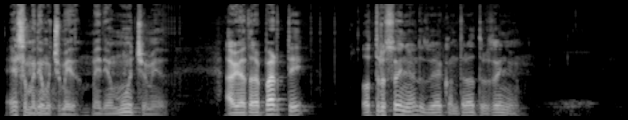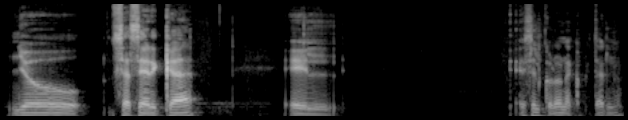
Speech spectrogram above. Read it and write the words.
Eso me dio mucho miedo, me dio mucho miedo. Había otra parte, otro sueño, les voy a contar otro sueño. Yo se acerca el es el Corona Capital, ¿no?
